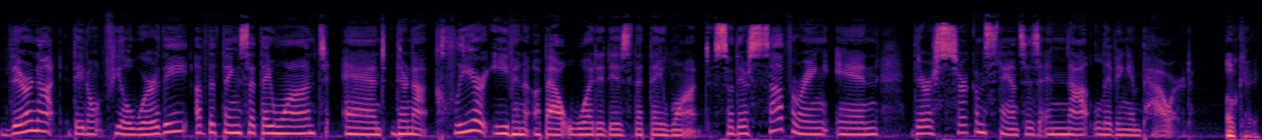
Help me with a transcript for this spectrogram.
they're not, they don't feel worthy of the things that they want and they're not clear even about what it is that they want. So they're suffering in their circumstances and not living empowered. Okay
